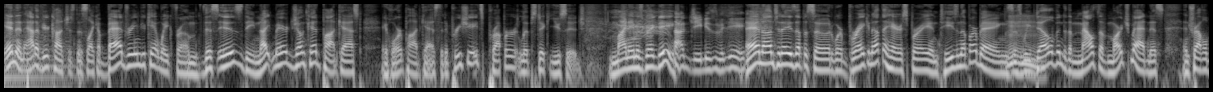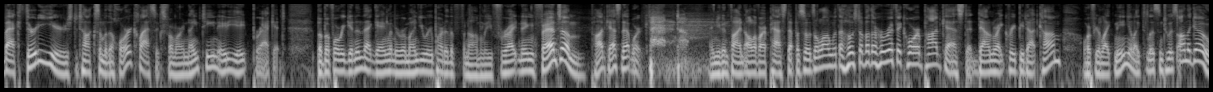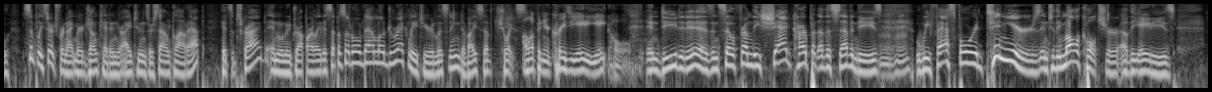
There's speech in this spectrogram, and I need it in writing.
In and out of your consciousness like a bad dream you can't wake from, this is the Nightmare Junkhead Podcast, a horror podcast that appreciates proper lipstick usage. My name is Greg D. I'm Genius McGee. And on today's episode, we're breaking out the hairspray and teasing up our bangs as we mm. delve into the mouth of March Madness and travel back 30 years to talk some of the horror classics from our 1988 bracket. But before we get into that, gang, let me remind you we're part of the phenomenally frightening Phantom Podcast Network. Phantom. And you can find all of our past episodes along with a host of other horrific horror podcasts at downrightcreepy.com. Or if you're like me and you like to listen to us on the go, simply search for Nightmare Junkhead in your iTunes or SoundCloud app, hit subscribe, and when we drop our latest episode, it'll download directly to your listening device of choice. All up in your crazy 88 hole. Indeed, it is. And so, from the shag carpet of the 70s, mm-hmm. we fast forward 10 years into the mall culture of the 80s.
